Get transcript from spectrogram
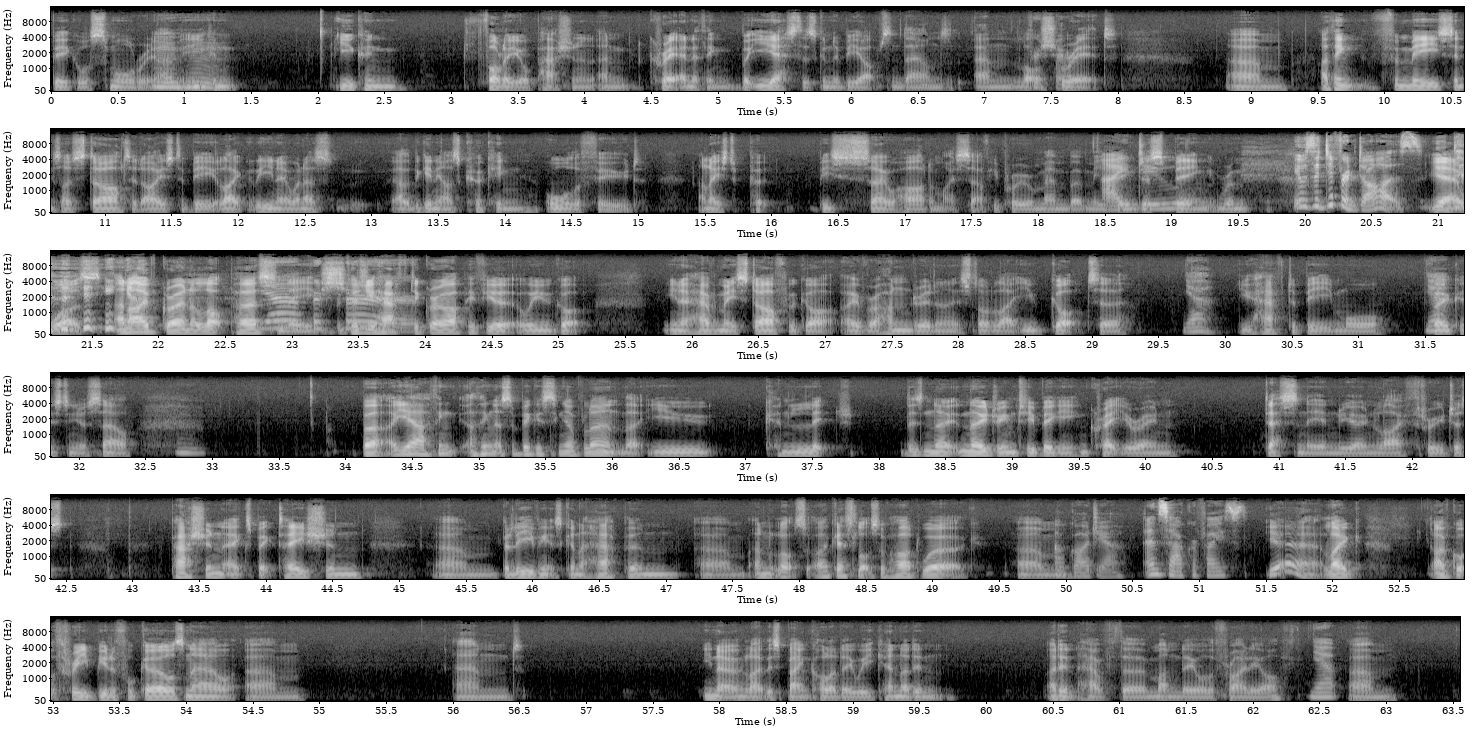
big or small. Really, I mean, you Mm-hmm. can you can follow your passion and, and create anything. But yes, there's going to be ups and downs and a lot For of sure. grit. Um, I think for me, since I started, I used to be like you know when I was at the beginning, I was cooking all the food, and I used to put be so hard on myself. You probably remember me being just being rem- It was a different Dawes. yeah, it was, and I've grown a lot personally Yeah, for because you have to grow up if you're. or you've got, you know, however many staff we've got over a hundred, and it's sort of like you've got to, Yeah. you have to be more Yeah. focused in yourself. Mm. But uh, yeah, I think I think that's the biggest thing I've learned that you can lit. There's no no dream too big. You can create your own destiny and your own life through just passion, expectation, um, believing it's going to happen, um, and lots. I guess lots of hard work. Um, Oh God, yeah. And sacrifice. yeah, like I've got three beautiful girls now, um, and you know, like this bank holiday weekend, I didn't, I didn't have the Monday or the Friday off. Yep. Um,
